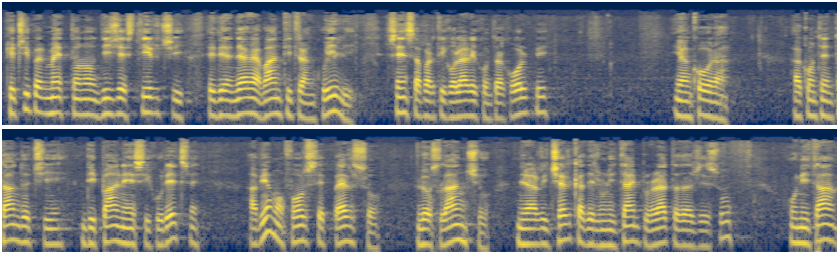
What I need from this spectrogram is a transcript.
che ci permettono di gestirci e di andare avanti tranquilli, senza particolari contraccolpi? E ancora, accontentandoci di pane e sicurezze, Abbiamo forse perso lo slancio nella ricerca dell'unità implorata da Gesù, unità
